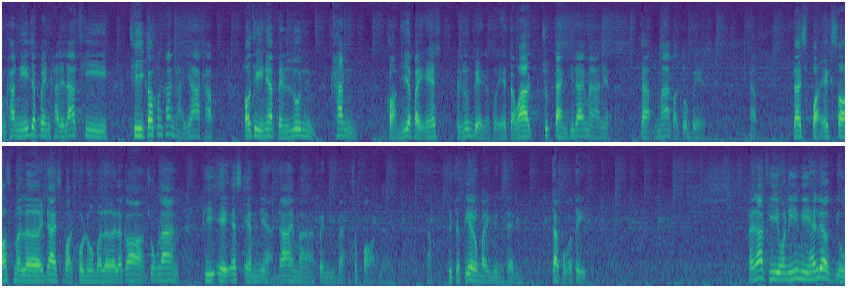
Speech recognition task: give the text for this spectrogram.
2 คันนี้จะเป็น Carrera T T ก็ค่อนข้างหายากครับ เพราะ T เนี่ยเป็นรุ่นขั้นก่อนที่จะไป S เป็นรุ่นเบสกับตัว S แต่ว่าชุดแต่งที่ได้มาเนี่ยจะมากกว่าตัวเบส ได้สปอร์ตเอ็กซอสมาเลย ได้สปอร์ตโคโนมาเลย แล้วก็ช่วงล่าง PASM เนี่ยได้มาเป็นแบบสปอร์ตเลยครับคือจะเตี้ยลงไปอีก1เซนจากปกติไคล่าทีวันนี้มีให้เลือกอยู่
